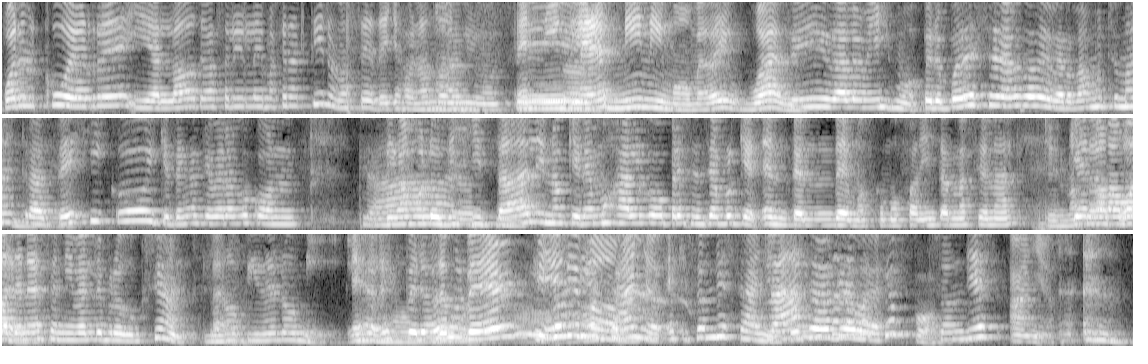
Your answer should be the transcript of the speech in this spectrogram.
pon el QR y al lado te va a salir la imagen al tiro, no sé, de ellos hablando en, sí. en inglés mínimo, me da igual. Sí, da lo mismo. Pero puede ser algo de verdad mucho más estratégico y que tenga que ver algo con Claro, digamos, lo digital y no queremos algo presencial porque entendemos como fan internacional Que que no no, se va vamos a tener ese nivel de producción. Uno pide lo mismo. Es- es- pero The es un- son 10 minimum. años, es que son 10 años. Claro, eso es esa lo es la que voy. cuestión, po. Son 10 años.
